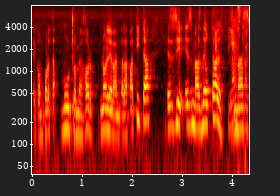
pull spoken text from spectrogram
se comporta mucho mejor. No levanta la patita, es decir, es más neutral, Las más patitas.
